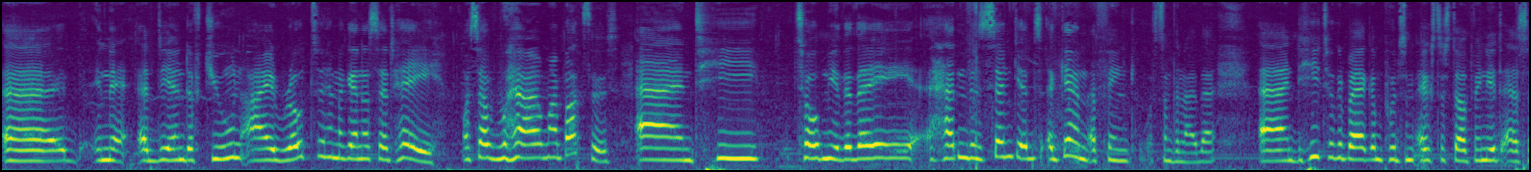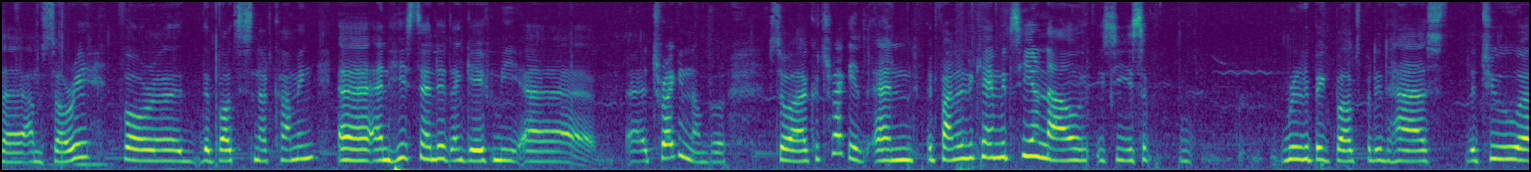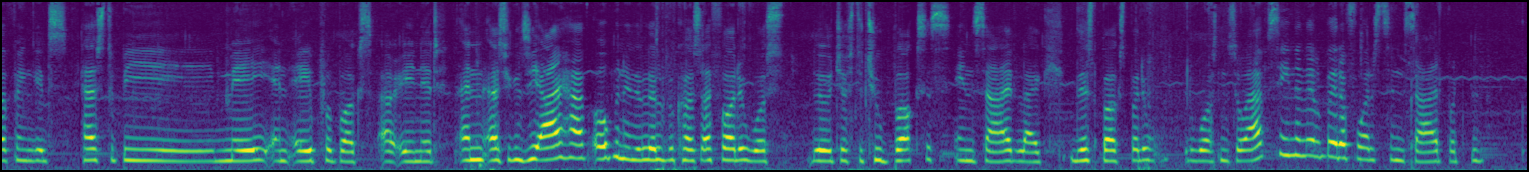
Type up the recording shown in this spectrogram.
Uh, in the, at the end of June, I wrote to him again. I said, "Hey, what's up? Where are my boxes?" And he told me that they hadn't been sent yet again, I think, or something like that. And he took it back and put some extra stuff in it as I'm sorry for uh, the boxes not coming. Uh, and he sent it and gave me a, a, tracking number so I could track it. And it finally came. It's here now. You see, it's a really big box, but it has the two I think it has to be May and April box are in it and as you can see I have opened it a little because I thought it was just the two boxes inside like this box but it, it wasn't so I've seen a little bit of what's inside but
